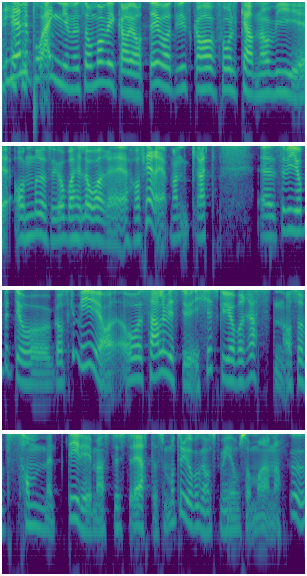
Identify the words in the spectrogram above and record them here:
men hele poenget med sommervikariat er jo at vi skal ha folk her når vi andre som jobber hele året, har ferie. Men greit. Eh, Så vi jobbet jo ganske mye, ja. og særlig hvis du ikke skulle jobbe resten, altså samtidig mens du studerte, så måtte du jobbe ganske mye om sommeren. mm.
